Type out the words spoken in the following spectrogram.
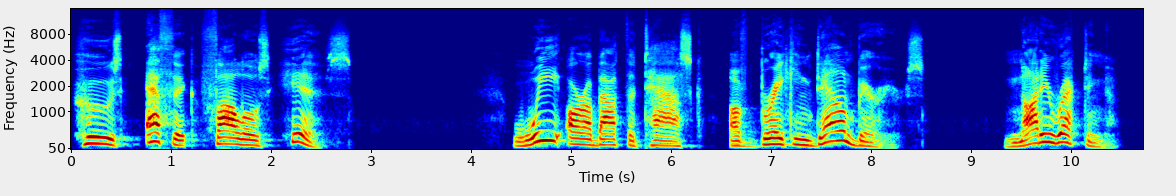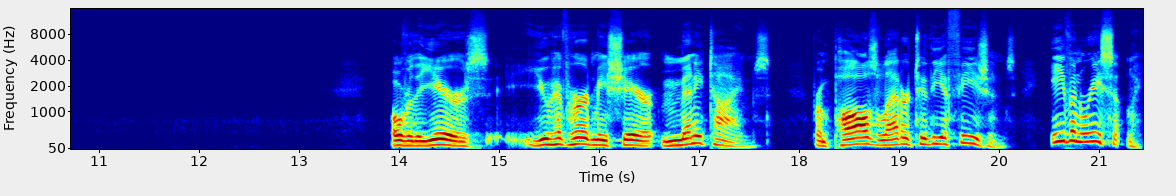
whose ethic follows his. We are about the task of breaking down barriers, not erecting them. Over the years, you have heard me share many times from Paul's letter to the Ephesians, even recently.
